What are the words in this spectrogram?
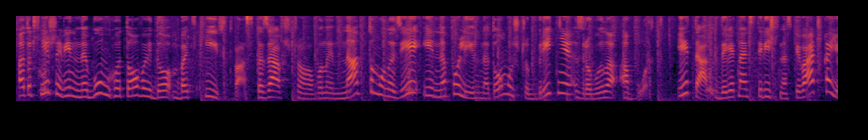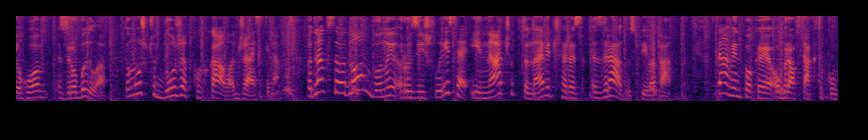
А точніше, він не був готовий до батьківства. Сказав, що вони надто молоді і не поліг на тому, щоб Брітні зробила аборт. І так, 19-річна співачка його зробила, тому що дуже кохала Джастіна. Однак, все одно вони розійшлися, і, начебто, навіть через зраду співака. Сам він поки обрав тактику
